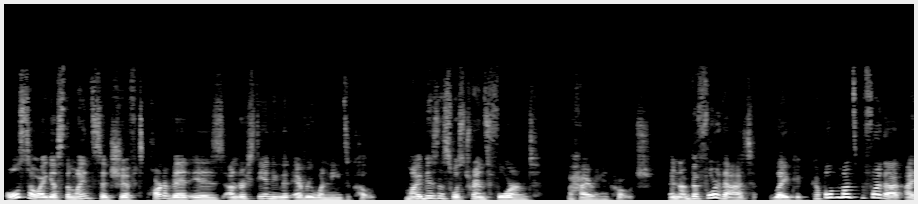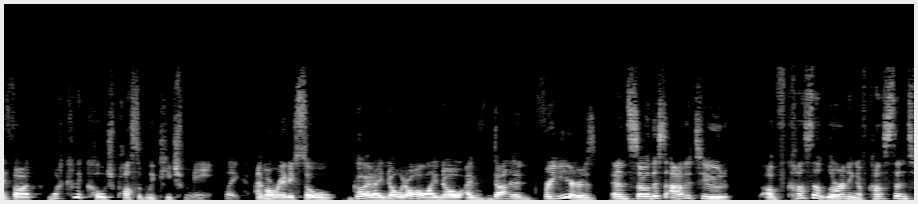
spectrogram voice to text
also, I guess the mindset shift part of it is understanding that everyone needs a coach. My business was transformed by hiring a coach. And before that, like a couple of months before that, I thought, what can a coach possibly teach me? Like, I'm already so good. I know it all. I know I've done it for years. And so this attitude of constant learning, of constant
